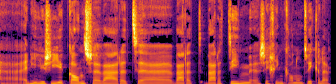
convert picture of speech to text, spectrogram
Uh, en hier zie je kansen waar het, uh, waar het, waar het team zich in kan ontwikkelen.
